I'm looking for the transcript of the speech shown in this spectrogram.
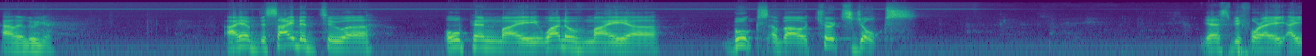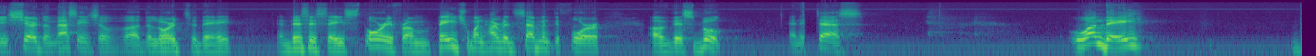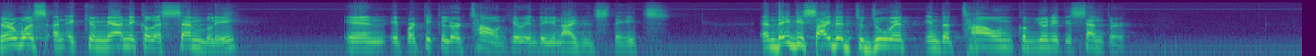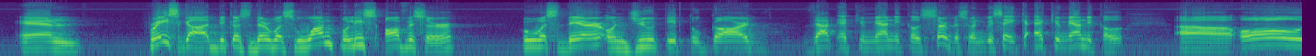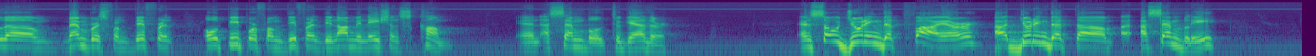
Hallelujah. I have decided to uh, open my one of my uh, books about church jokes. Yes, before I, I share the message of uh, the Lord today, and this is a story from page 174 of this book, and it says, one day there was an ecumenical assembly in a particular town here in the United States. And they decided to do it in the town community center. And praise God because there was one police officer who was there on duty to guard that ecumenical service. When we say ecumenical, uh, all um, members from different, all people from different denominations come and assemble together. And so during that fire, uh, during that uh, assembly,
